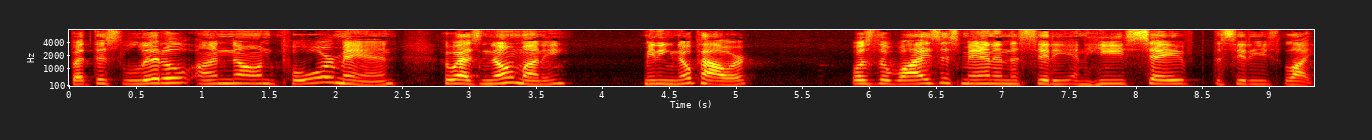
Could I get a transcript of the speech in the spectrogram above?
But this little unknown poor man who has no money, meaning no power, was the wisest man in the city, and he saved the city's life.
